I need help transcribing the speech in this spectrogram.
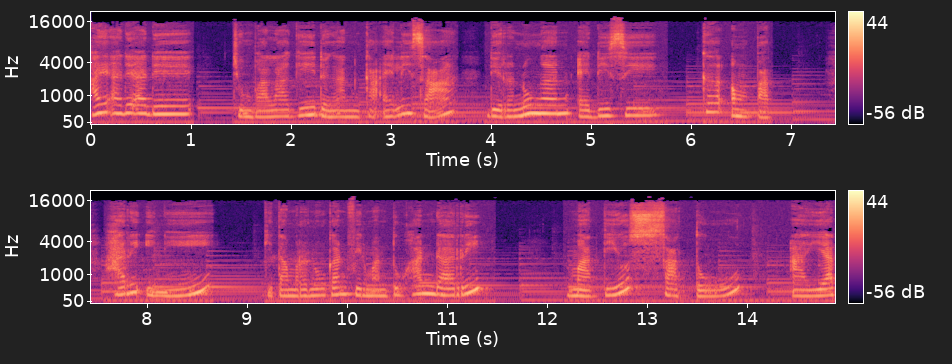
Hai adik-adik, jumpa lagi dengan Kak Elisa di Renungan edisi keempat. Hari ini kita merenungkan firman Tuhan dari Matius 1 ayat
